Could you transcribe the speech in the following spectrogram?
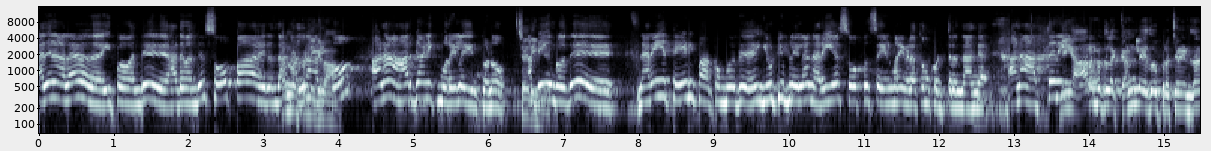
அதனால இப்போ வந்து அதை வந்து சோப்பா இருந்தா நல்லா பண்ணிக்கலாம். இருக்கும். ஆனா ஆர்கானிக் முறையில இருக்கணும். அப்படிங்கும்போது நிறைய தேடி பார்க்கும்போது யூடியூப்ல எல்லாம் நிறைய சோப்பு செயல்முறை விளக்கம் கொடுத்திருந்தாங்க. ஆனா அத்தனை நீங்க ஆரம்பத்துல கண்ணுல ஏதோ பிரச்சனை தான்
